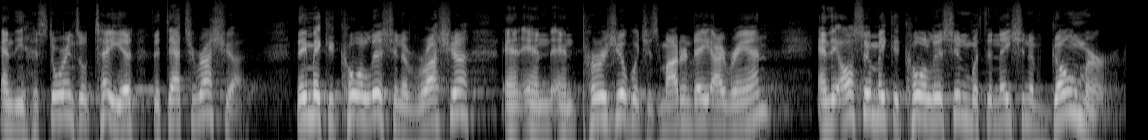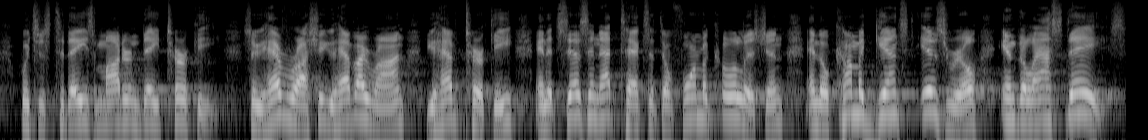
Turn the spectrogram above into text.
and the historians will tell you that that's Russia. They make a coalition of Russia and, and, and Persia, which is modern day Iran and they also make a coalition with the nation of Gomer, which is today's modern day Turkey. So you have Russia, you have Iran, you have Turkey, and it says in that text that they'll form a coalition and they'll come against Israel in the last days.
